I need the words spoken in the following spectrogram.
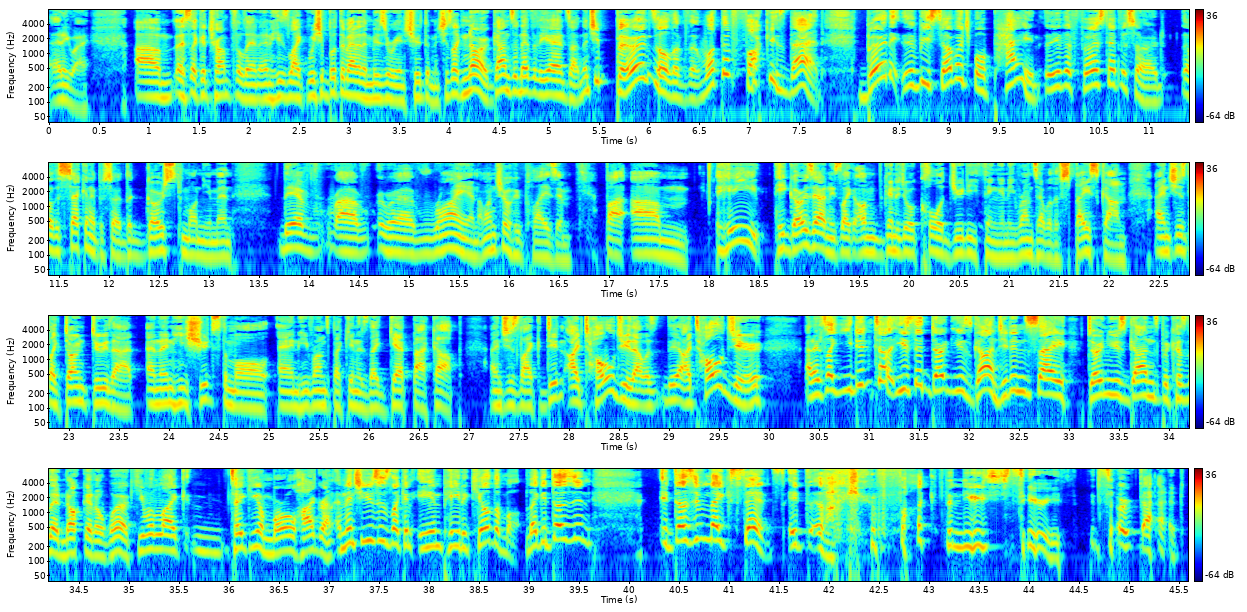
Anyway, um, there's like a Trump fill in, and he's like, "We should put them out of the misery and shoot them." And she's like, "No, guns are never the answer." And then she burns all of them. What the fuck is that? Burning it'd be so much more pain. In the first episode or the second episode, the Ghost Monument, they have uh, uh, Ryan. I'm unsure who plays him, but um, he he goes out and he's like, I'm going to do a Call of Duty thing, and he runs out with a space gun, and she's like, Don't do that, and then he shoots them all, and he runs back in as they get back up, and she's like, Didn't I told you that was? Yeah, I told you. And it's like, you didn't tell, you said don't use guns. You didn't say don't use guns because they're not going to work. You were like taking a moral high ground. And then she uses like an EMP to kill them all. Like it doesn't, it doesn't make sense. It, like, fuck the new series. It's so bad.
